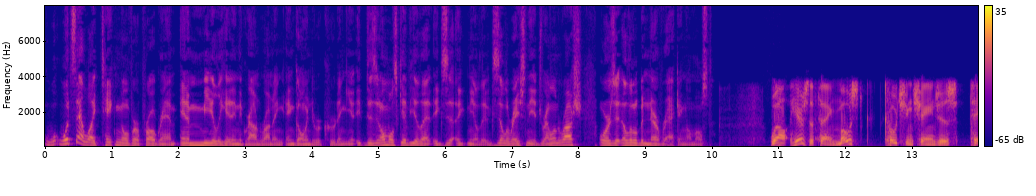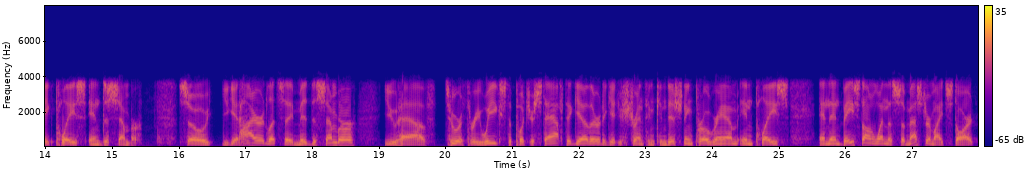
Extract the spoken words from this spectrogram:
What's that like taking over a program and immediately hitting the ground running and going to recruiting? Does it almost give you that exi- uh, you know that exhilaration, the adrenaline rush, or is it a little bit nerve wracking almost? Well, here's the thing most coaching changes take place in December. So you get hired, let's say mid December. You have two or three weeks to put your staff together, to get your strength and conditioning program in place. And then, based on when the semester might start,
